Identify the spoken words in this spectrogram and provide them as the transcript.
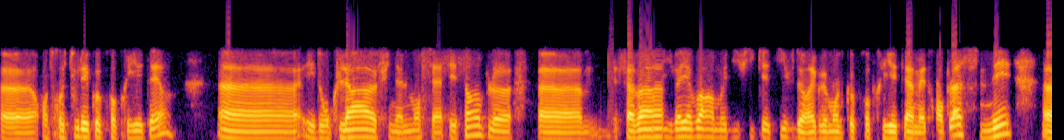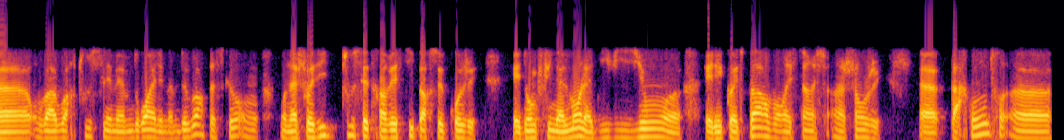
entre tous les copropriétaires. Euh, et donc là, finalement, c'est assez simple. Euh, ça va, il va y avoir un modificatif de règlement de copropriété à mettre en place, mais euh, on va avoir tous les mêmes droits et les mêmes devoirs parce qu'on on a choisi de tous être investis par ce projet. Et donc finalement, la division et les codes parts vont rester inchangés. par contre,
